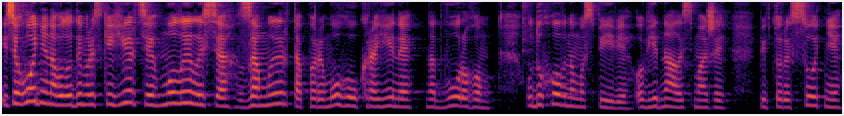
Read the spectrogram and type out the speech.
І сьогодні на Володимирській гірці молилися за мир та перемогу України над ворогом. У духовному співі об'єднались майже півтори сотні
